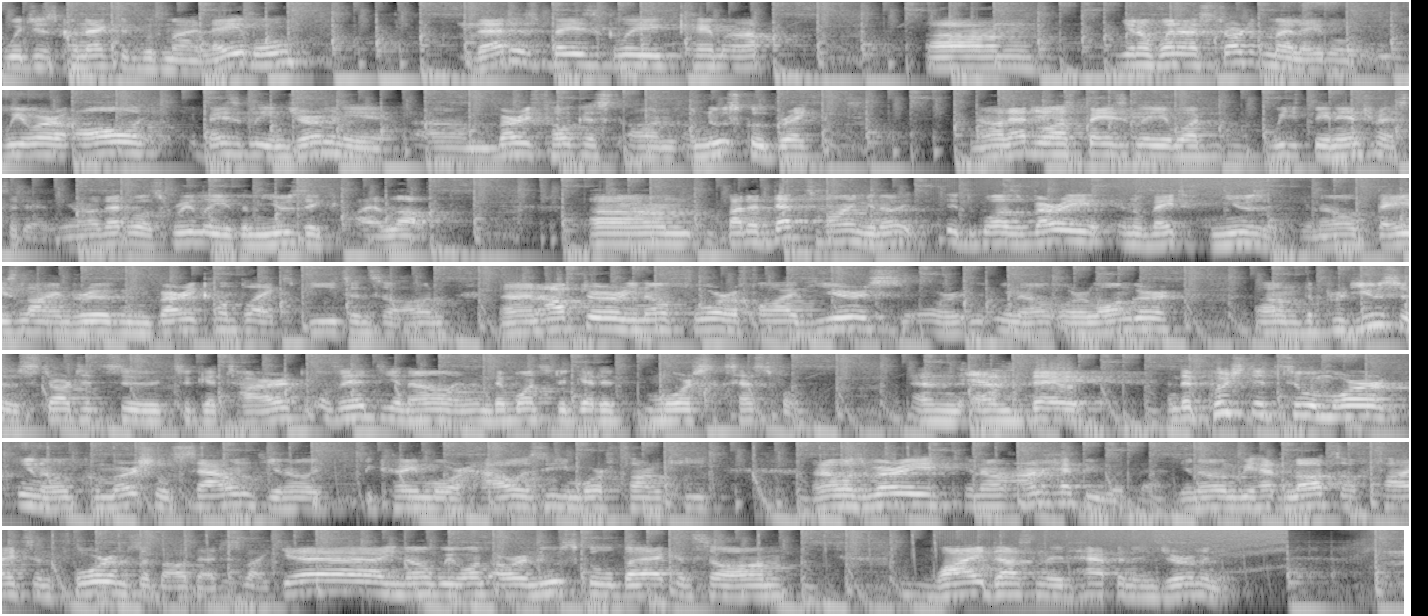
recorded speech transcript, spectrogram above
which is connected with my label, that is basically came up. Um, you know, when I started my label, we were all basically in Germany um, very focused on, on new school breakbeat. Now that was basically what we've been interested in. You know, that was really the music I loved. Um, but at that time, you know, it, it, was very innovative music. You know, bassline driven, very complex beats and so on. And after you know four or five years, or you know, or longer, um, the producers started to, to get tired of it, you know, and they wanted to get it more successful. And, yeah. and they and they pushed it to a more you know commercial sound. You know, it became more housey, more funky, and I was very you know unhappy with that. You know, and we had lots of fights and forums about that. It's like, yeah, you know, we want our new school back and so on. Why doesn't it happen in Germany?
